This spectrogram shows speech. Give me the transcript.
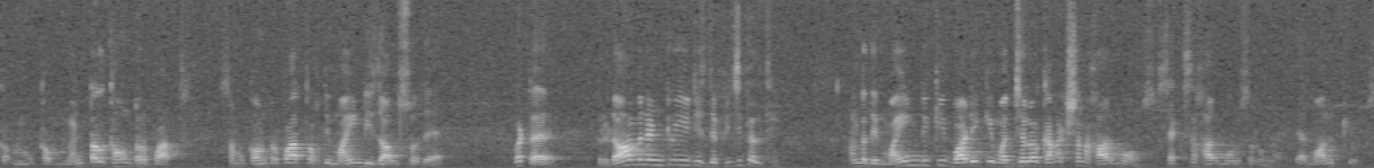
com- com- mental counterpart some counterpart of the mind is also there but uh, predominantly it is the physical thing and the mind ki body ki మధ్యలో కనెక్షన్ హార్మోన్స్ సెక్స్ హార్మోన్స్ అని ఉన్నాయి they are molecules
